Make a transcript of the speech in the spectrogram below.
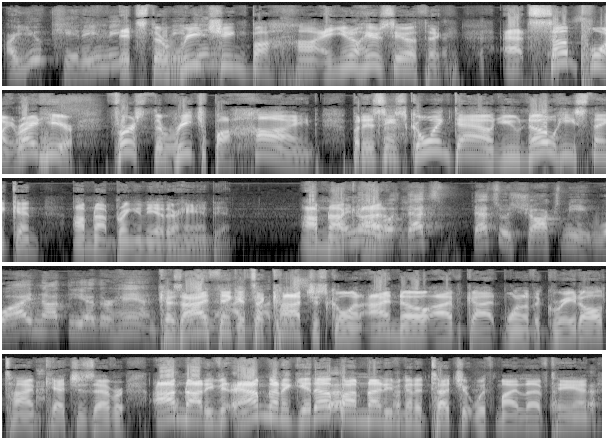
Are you kidding me? It's the he didn't- reaching behind. And you know, here's the other thing. At some point, right here, first the reach behind, but as he's going down, you know he's thinking, I'm not bringing the other hand in. I'm not. I know what, that's that's what shocks me. Why not the other hand? because I think it's a got this. conscious going. I know I've got one of the great all-time catches ever. I'm not even. I'm going to get up. I'm not even going to touch it with my left hand.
